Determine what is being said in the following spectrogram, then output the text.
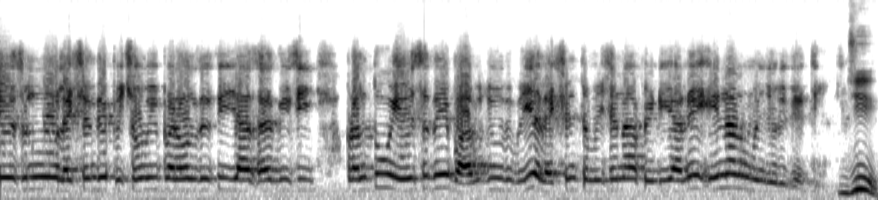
ਇਸ ਨੂੰ ਇਲੈਕਸ਼ਨ ਦੇ ਪਿੱਛੋਂ ਵੀ ਪੈਰੋਲ ਦਿੱਤੀ ਜਾ ਸਕਦੀ ਸੀ। ਪਰੰਤੂ ਇਸ ਦੇ ਬਾਵਜੂਦ ਵੀ ਇਲੈਕਸ਼ਨ ਕਮਿਸ਼ਨ ਆਫ ਇੰਡੀਆ ਨੇ ਇਹਨਾਂ ਨੂੰ ਮਨਜ਼ੂਰੀ ਦਿੱਤੀ। ਜੀ।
